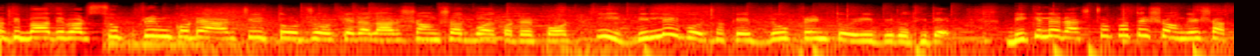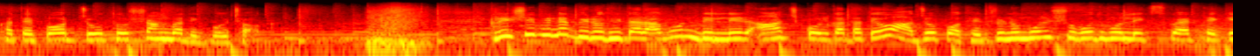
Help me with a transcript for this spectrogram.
প্রতিবাদ, এবার সুপ্রিম কোর্টে আর্চির তোড়জোড় কেরালার সংসদ বয়কটের পর কি? দিল্লির বৈঠকে ব্লু প্রিন্ট তৈরি বিরোধীদের। বিকেলে রাষ্ট্রপতির সঙ্গে সাক্ষাতের পর যৌথ সাংবাদিক বৈঠক। কৃষি বিলে বিরোধিতার আগুন দিল্লির আজ কলকাতাতেও আজও পথে। তৃণমূল সুবোধ মল্লিক স্কোয়ার থেকে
